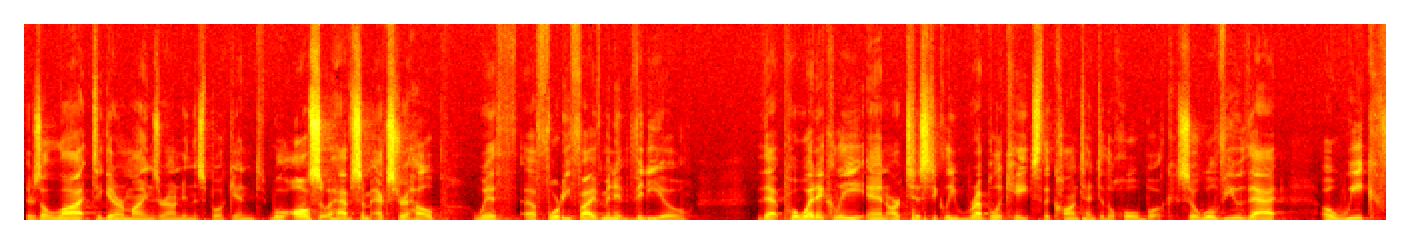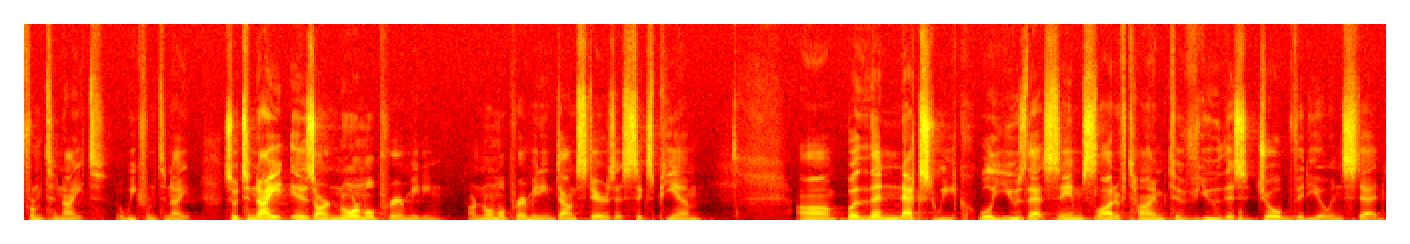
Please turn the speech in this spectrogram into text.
There's a lot to get our minds around in this book. And we'll also have some extra help with a 45 minute video that poetically and artistically replicates the content of the whole book. So we'll view that a week from tonight. A week from tonight. So tonight is our normal prayer meeting, our normal prayer meeting downstairs at 6 p.m. Um, but then next week, we'll use that same slot of time to view this Job video instead.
